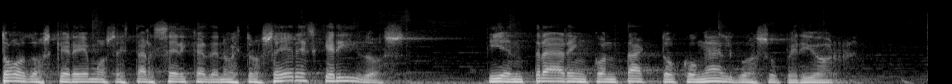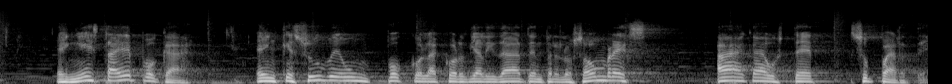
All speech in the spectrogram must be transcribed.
todos queremos estar cerca de nuestros seres queridos y entrar en contacto con algo superior. En esta época en que sube un poco la cordialidad entre los hombres, haga usted su parte.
